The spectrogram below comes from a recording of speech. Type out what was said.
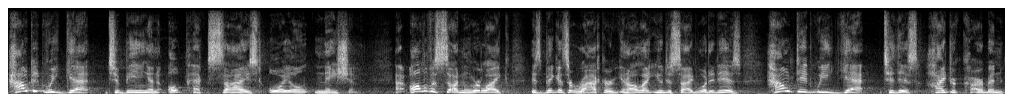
How did we get to being an OPEC sized oil nation? all of a sudden we're like as big as a rock, or you know, I'll let you decide what it is. How did we get to this hydrocarbon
